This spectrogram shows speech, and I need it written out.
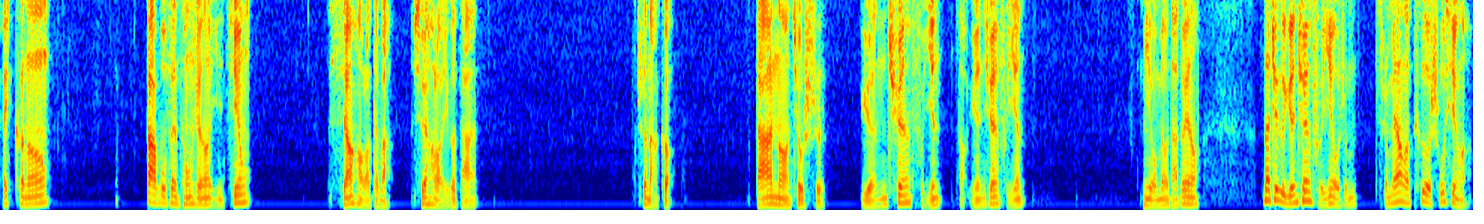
哎，可能大部分同学呢已经想好了，对吧？选好了一个答案是哪个？答案呢就是圆圈辅音。啊，圆圈辅音，你有没有答对呢？那这个圆圈辅音有什么什么样的特殊性啊？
